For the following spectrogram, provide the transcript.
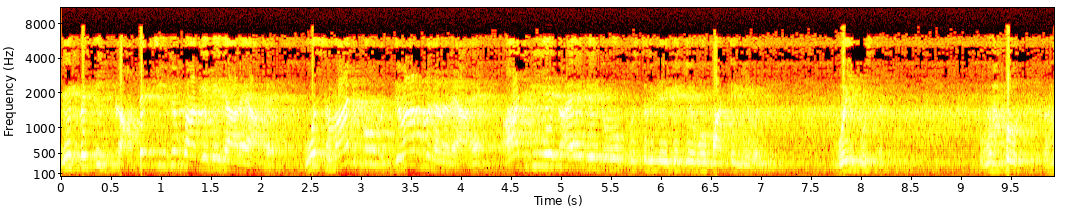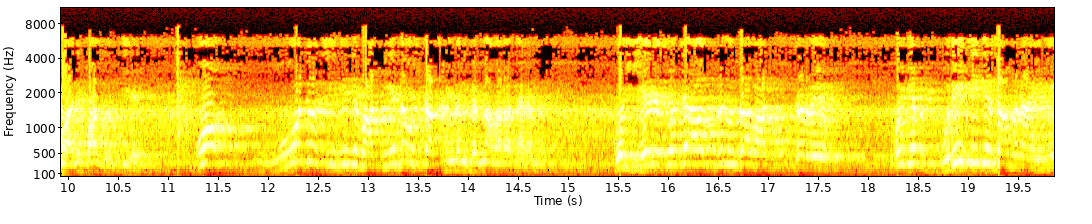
एक व्यक्ति घातक चीज़ों को आगे ले जा रहा है, वो समाज को दिमाग बदल रहा है। आज भी एक आए थे कि वो पुस्तक लेके के वो बांटेंगे वही। वही पुस्तक। वो हमारे पास होती है। वो वो जो चीज़ें जब आती है ना, उसका खंडन करना हमारा धर्म है। कोई ये नहीं सोचा, आप विरुद्धावाद कर रहे हो। वो जब बुरी चीज़ें सामने आएँगी,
